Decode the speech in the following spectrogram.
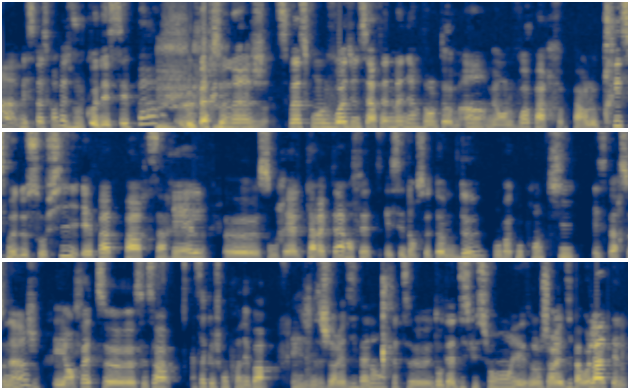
ah, mais c'est parce qu'en fait vous le connaissez pas le personnage. c'est parce qu'on le voit d'une certaine manière dans le tome 1, mais on le voit par par le prisme de Sophie et pas par sa réelle euh, son réel caractère en fait. Et c'est dans ce tome 2 qu'on va comprendre qui est ce personnage. Et en fait euh, c'est ça, c'est ça que je comprenais pas. Et j'aurais dit bah non en fait euh, donc la discussion et j'aurais dit bah voilà à tel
